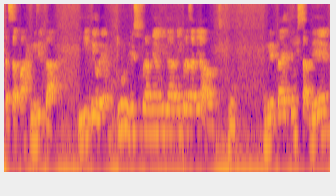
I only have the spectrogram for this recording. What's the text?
essa parte militar. E eu levo tudo isso para minha vida empresarial. Tipo, o militar tem que saber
